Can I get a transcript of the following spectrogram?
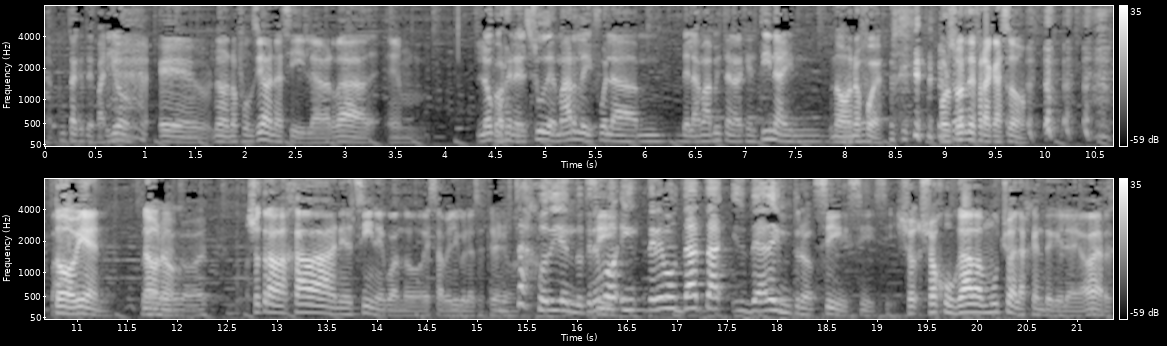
La puta que te parió. Eh, no, no funciona así, la verdad. em, Locos ¿Por en el sur de Marley fue la de las más vistas en Argentina y no, no fue. Por suerte fracasó. Todo bien. No, no. Yo trabajaba en el cine cuando esa película se Me estrenó. estás jodiendo, tenemos, Sí. in- tenemos data de adentro. Sí, sí, sí. Yo, yo juzgaba mucho a la gente que la iba a ver.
